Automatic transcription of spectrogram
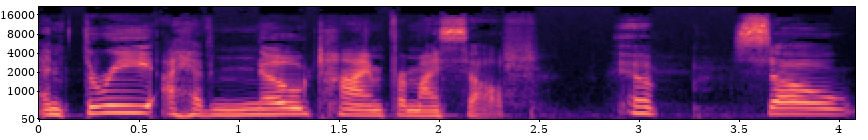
And three, I have no time for myself. Yep. So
